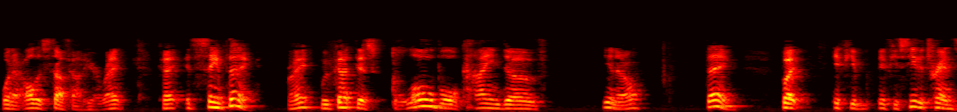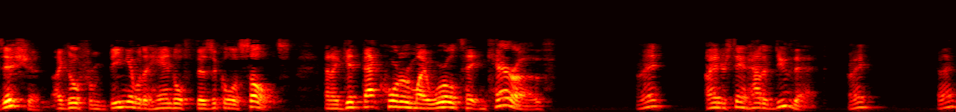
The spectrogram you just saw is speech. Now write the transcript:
whatever, all this stuff out here, right? Okay. It's the same thing, right? We've got this global kind of, you know, thing. But if you, if you see the transition, I go from being able to handle physical assaults and I get that corner of my world taken care of, right? I understand how to do that, right? Okay?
